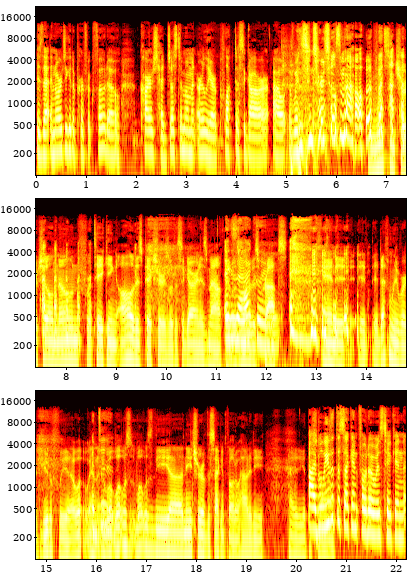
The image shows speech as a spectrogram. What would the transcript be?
is that in order to get a perfect photo, Karsh had just a moment earlier plucked a cigar out of Winston Churchill's mouth. and Winston Churchill, known for taking all of his pictures with a cigar in his mouth, it exactly. was one of his props, and it, it, it definitely worked beautifully. Uh, what, and, what, what, was what was the uh, nature of the second photo? How did he how did he get? I smile? believe that the second photo was taken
